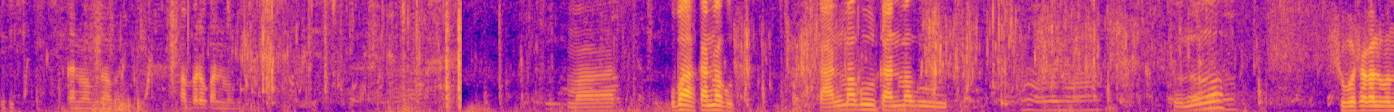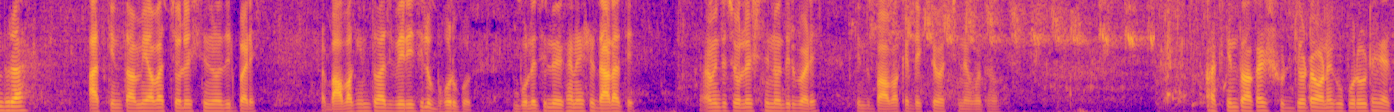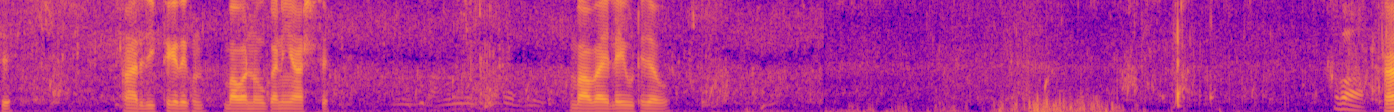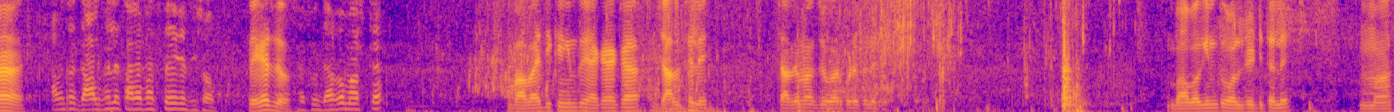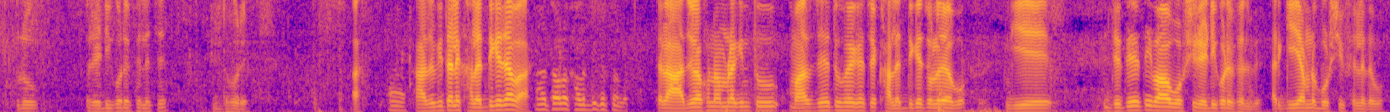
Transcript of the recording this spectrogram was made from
দেখেছি কানমাগুর আবার আবারও কানমাগুর মাছ। উবা কানমাগুর কানমাগুর কানমাগুর চলো। শুভ সকাল বন্ধুরা। আজ কিন্তু আমি আবার চলে এসেছি নদীর পাড়ে। আর বাবা কিন্তু আজ বেরিয়েছিল ভোর ভোর বলেছিল এখানে এসে দাঁড়াতে। আমি তো চলে এসেছি নদীর পাড়ে কিন্তু বাবাকে দেখতে পাচ্ছি না কোথাও। আজ কিন্তু আকাশ সূর্যটা অনেক উপরে উঠে গেছে। আর দিক থেকে দেখুন বাবা নৌকা নিয়ে আসছে। বাবা এলেই উঠে যাব। বাবা হ্যাঁ। আমি তো জাল ফেলে চালের মাছ পেয়ে গেছি সব। পেয়ে গেছো? তুমি দেখো মাছটা। বাবা এদিকে কিন্তু একা একা জাল ফেলে চারের মাছ জোগাড় করে ফেলেছে। বাবা কিন্তু অলরেডি তাহলে মাছ পুরো রেডি করে ফেলেছে ধরে। হ্যাঁ আজও কি তাহলে খালের দিকে যাবা? হ্যাঁ চলো খালের দিকে চলো। তাহলে আজও এখন আমরা কিন্তু মাছ যেহেতু হয়ে গেছে খালের দিকে চলে যাব। গিয়ে যেতে যেতেই বাবা বড়শি রেডি করে ফেলবে। আর গিয়ে আমরা বড়শি ফেলে দেবো।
